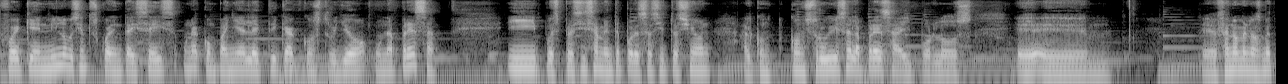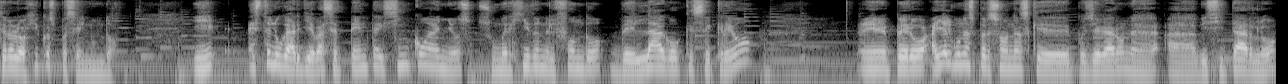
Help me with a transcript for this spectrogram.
fue que en 1946 una compañía eléctrica construyó una presa y pues precisamente por esa situación, al construirse la presa y por los eh, eh, eh, fenómenos meteorológicos, pues se inundó. Y este lugar lleva 75 años sumergido en el fondo del lago que se creó. pero hay algunas personas que pues llegaron a visitarlo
